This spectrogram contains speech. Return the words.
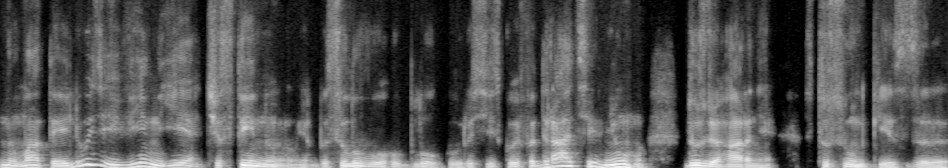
ну, мати ілюзії, він є частиною якби, силового блоку Російської Федерації, в нього дуже гарні стосунки з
